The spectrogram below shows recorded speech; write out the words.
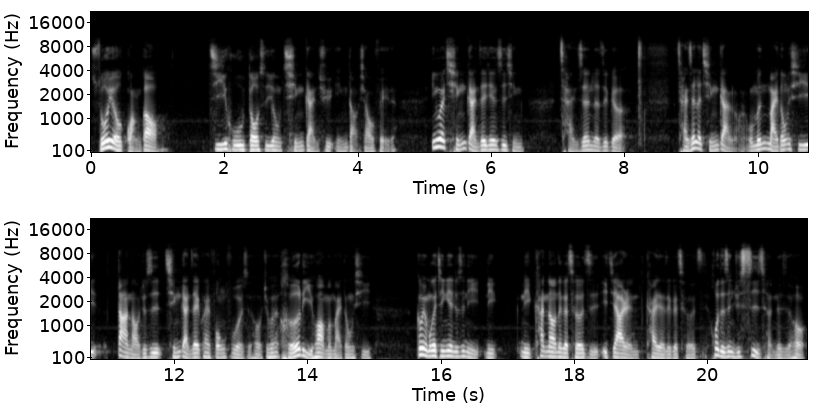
所有广告几乎都是用情感去引导消费的，因为情感这件事情产生了这个产生了情感了。我们买东西，大脑就是情感这一块丰富的时候，就会合理化我们买东西。各位有没有经验？就是你你你看到那个车子，一家人开的这个车子，或者是你去试乘的时候。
